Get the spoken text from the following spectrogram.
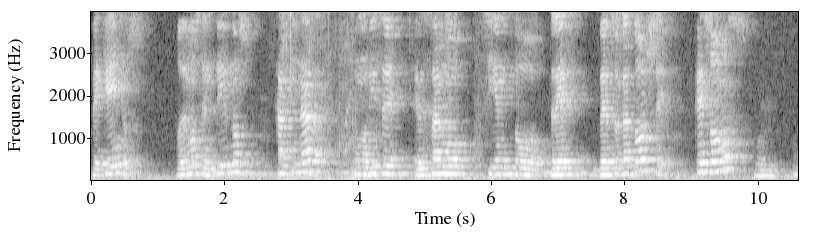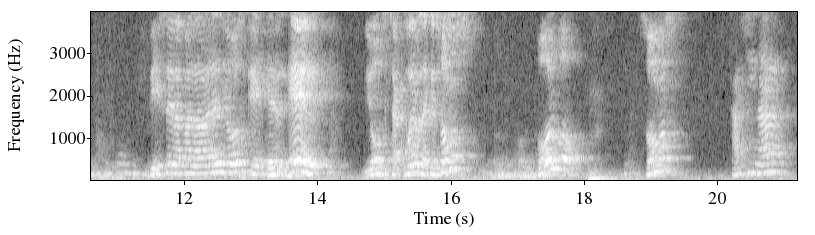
pequeños, podemos sentirnos casi nada, como dice el Salmo 103, verso 14. ¿Qué somos? dice la palabra de Dios que él, Dios, se acuerda que somos polvo. Somos casi nada.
